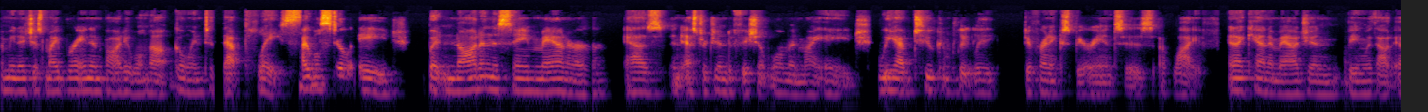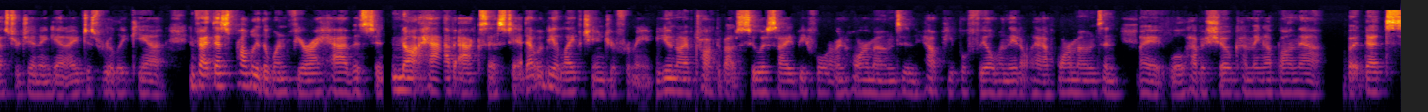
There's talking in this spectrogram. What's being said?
I mean, it's just my brain and body will not go into that place. I will mm-hmm. still age, but not in the same manner as an estrogen deficient woman my age. We have two completely different experiences of life. And I can't imagine being without estrogen again. I just really can't. In fact, that's probably the one fear I have is to not have access to it. That would be a life changer for me. You and I have talked about suicide before and hormones and how people feel when they don't have hormones. And I will have a show coming up on that. But that's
